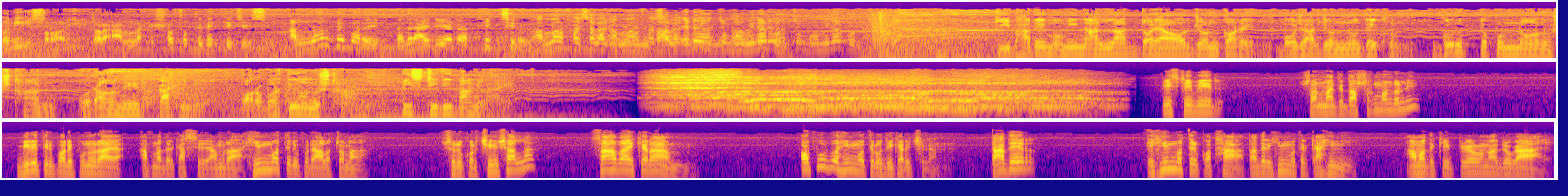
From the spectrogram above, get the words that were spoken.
বনি ইসরাইল তারা আল্লাহকে সচক্ষে দেখতে চেয়েছে। আল্লাহর ব্যাপারে তাদের আইডিয়াটা ঠিক ছিল না। আল্লাহর ফয়সালাকে এটাই হচ্ছে মুমিনের পরিচয়। মুমিনের কীভাবে মমিন আল্লাহর দয়া অর্জন করেন বোঝার জন্য দেখুন গুরুত্বপূর্ণ অনুষ্ঠান কোরআনের কাহিনী। পরবর্তী অনুষ্ঠান পিস টিভি বাংলায়। পিস টিভির সম্মানিত দর্শক মণ্ডলী বিরতির পরে পুনরায় আপনাদের কাছে আমরা হিম্মতের উপরে আলোচনা শুরু করছি ইনশাল্লাহ সাহাবাই কেরাম অপূর্ব হিম্মতের অধিকারী ছিলেন। তাদের এই হিম্মতের কথা, তাদের হিম্মতের কাহিনী আমাদেরকে প্রেরণা যোগায়।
